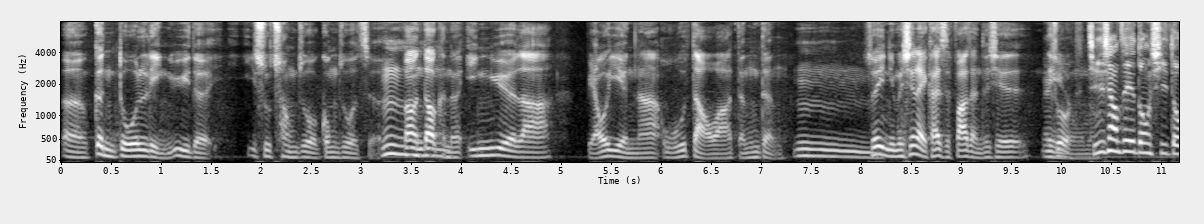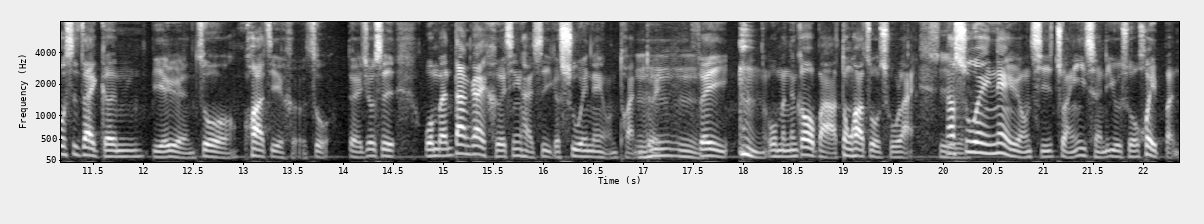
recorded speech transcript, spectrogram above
呃更多领域的艺术创作工作者，包含到可能音乐啦。表演啊，舞蹈啊等等，嗯，所以你们现在也开始发展这些内容。没错，其实像这些东西都是在跟别人做跨界合作。对，就是我们大概核心还是一个数位内容团队，嗯嗯，所以 我们能够把动画做出来。那数位内容其实转译成，例如说绘本，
